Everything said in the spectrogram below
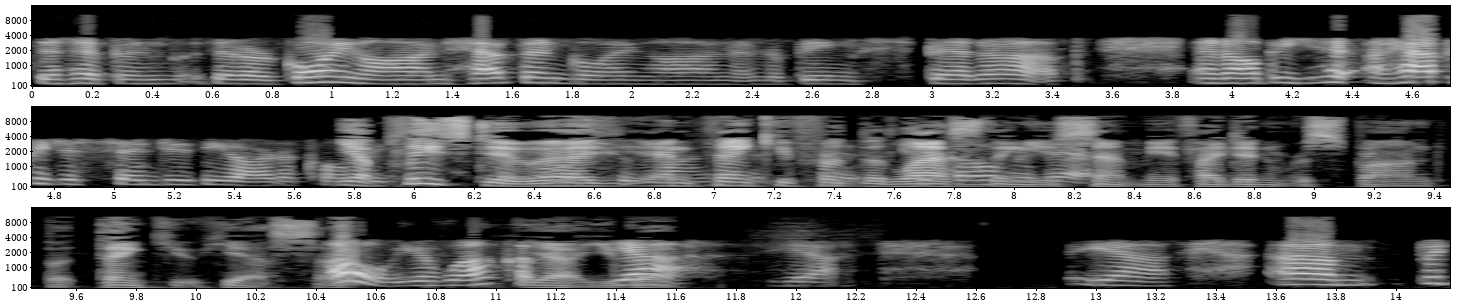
that have been that are going on, have been going on, and are being sped up. And I'll be ha- happy to send you the article. Yeah, please do. Uh, and thank to- you for to- the last thing you that. sent me if I didn't respond, but thank you. Yes. I- Oh, you're welcome. Yeah, you yeah, bet. Yeah, yeah. Um, but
